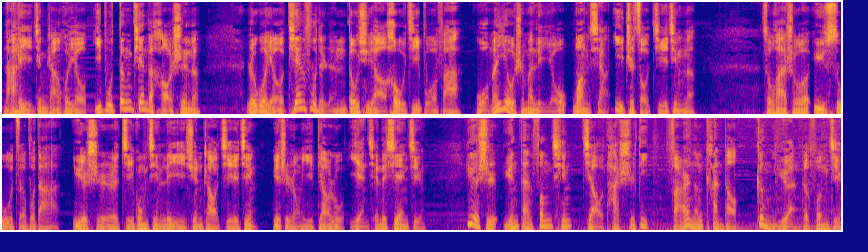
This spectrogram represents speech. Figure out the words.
哪里经常会有一步登天的好事呢？如果有天赋的人都需要厚积薄发，我们又有什么理由妄想一直走捷径呢？俗话说：“欲速则不达。”越是急功近利寻找捷径，越是容易掉入眼前的陷阱。越是云淡风轻、脚踏实地，反而能看到更远的风景。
